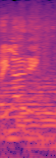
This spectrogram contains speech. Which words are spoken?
Reloading.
